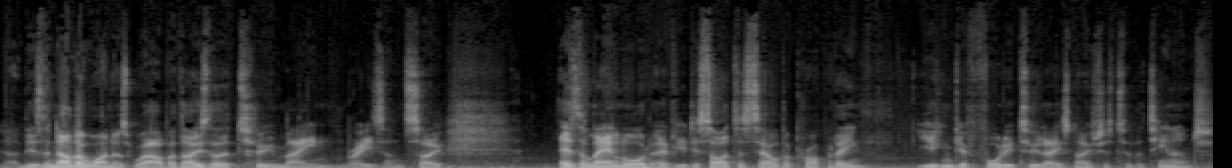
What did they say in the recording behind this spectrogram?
There's another one as well, but those are the two main reasons. So as a landlord, if you decide to sell the property, you can give 42 days notice to the tenant.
